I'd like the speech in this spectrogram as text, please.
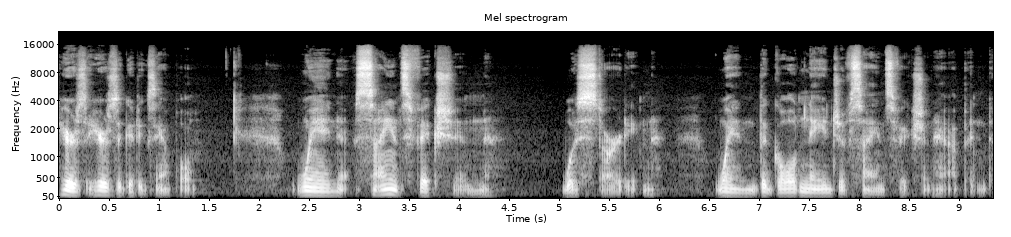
here's here's a good example. When science fiction was starting, when the golden age of science fiction happened,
